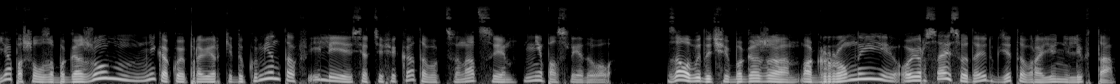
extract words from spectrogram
Я пошел за багажом, никакой проверки документов или сертификата вакцинации не последовало. Зал выдачи багажа огромный, оверсайз выдают где-то в районе лифта.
